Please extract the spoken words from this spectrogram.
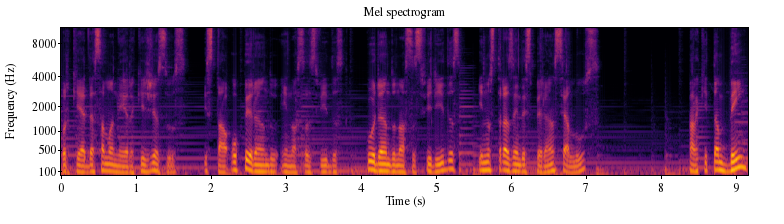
Porque é dessa maneira que Jesus está operando em nossas vidas, curando nossas feridas e nos trazendo a esperança e a luz, para que também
